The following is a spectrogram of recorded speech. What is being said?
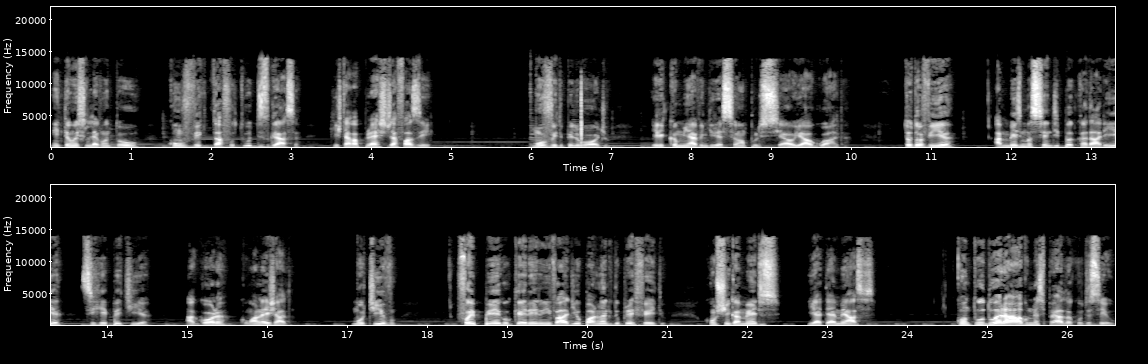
Então ele se levantou, convicto da futura desgraça que estava prestes a fazer. Movido pelo ódio, ele caminhava em direção ao policial e ao guarda. Todavia, a mesma cena de pancadaria se repetia, agora com o aleijado. Motivo? Foi pego querendo invadir o palanque do prefeito, com xingamentos e até ameaças. Contudo, era algo inesperado aconteceu.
